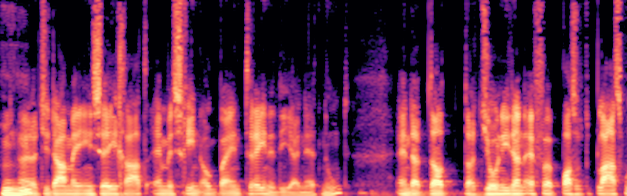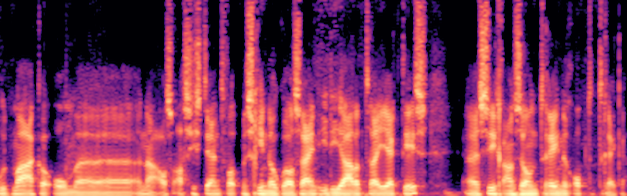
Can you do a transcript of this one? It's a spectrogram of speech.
Mhm. eh, dat je daarmee in zee gaat. En misschien ook bij een trainer die jij net noemt. En dat, dat, dat Johnny dan even pas op de plaats moet maken om nou, als assistent, wat misschien ook wel zijn ideale traject is, zich aan zo'n trainer op te trekken.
